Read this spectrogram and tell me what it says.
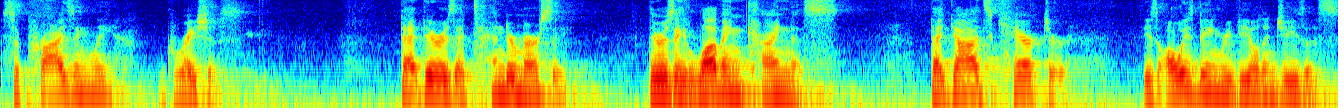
surprisingly gracious. That there is a tender mercy, there is a loving kindness, that God's character is always being revealed in Jesus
